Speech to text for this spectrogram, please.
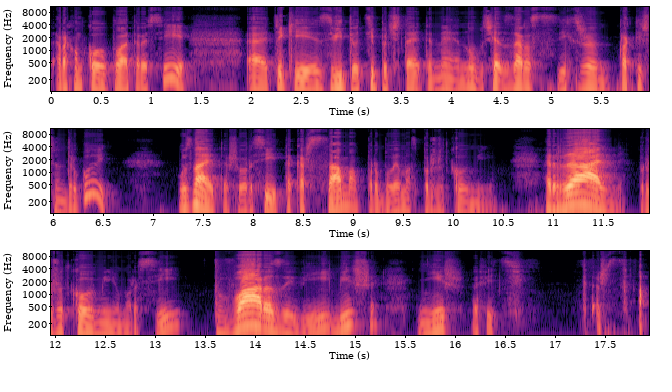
Рахункової плати Росії, е, тільки звіти оці почитаєте, не, ну, ще зараз їх вже практично не друкують, ви знаєте, що в Росії така ж сама проблема з прожитковим мінімумом. Реальний прожитковий мінімум Росії два рази більше, ніж офіційний. Те ж саме.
